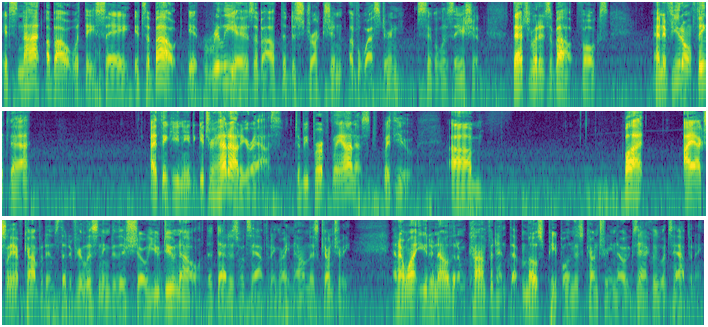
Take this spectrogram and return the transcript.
It's not about what they say it's about. It really is about the destruction of Western civilization. That's what it's about, folks. And if you don't think that, I think you need to get your head out of your ass, to be perfectly honest with you. Um, but I actually have confidence that if you're listening to this show, you do know that that is what's happening right now in this country. And I want you to know that I'm confident that most people in this country know exactly what's happening.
